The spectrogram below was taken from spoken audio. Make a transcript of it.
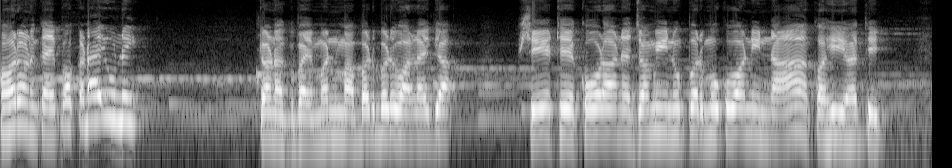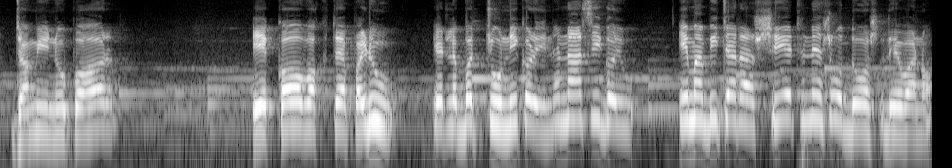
હરણ કાંઈ પકડાયું નહીં. ટણકભાઈ મનમાં બડબડવા લાગ્યા. શેઠે કોળાને જમીન ઉપર મૂકવાની ના કહી હતી. જમીન ઉપર એ ક વખતે પડ્યું એટલે બચ્ચું નીકળીને નાસી ગયું. એમાં બિચારા શેઠને શું દોષ દેવાનો?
